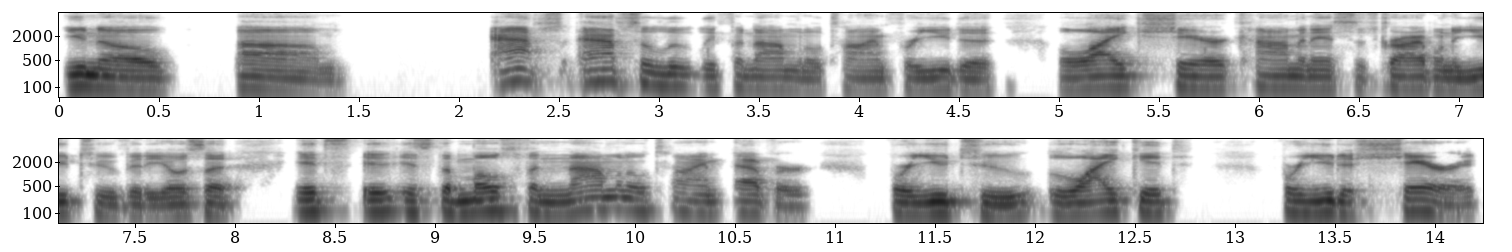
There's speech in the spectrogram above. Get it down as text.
you know, um, abs- absolutely phenomenal time for you to like, share, comment, and subscribe on a YouTube video. So it's it's the most phenomenal time ever for you to like it, for you to share it,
